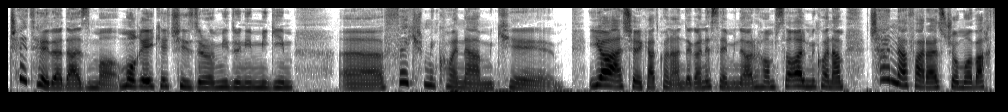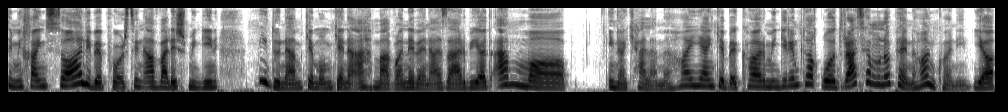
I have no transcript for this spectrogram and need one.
چه تعداد از ما موقعی که چیزی رو می‌دونیم میگیم فکر می‌کنم که یا از شرکت کنندگان سمینار هم سوال می‌کنم. چند نفر از شما وقتی می‌خواین سوالی بپرسین اولش میگین می‌دونم که ممکنه احمقانه به نظر بیاد اما اینا کلمه هایی که به کار می‌گیریم تا قدرتمون رو پنهان کنیم یا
